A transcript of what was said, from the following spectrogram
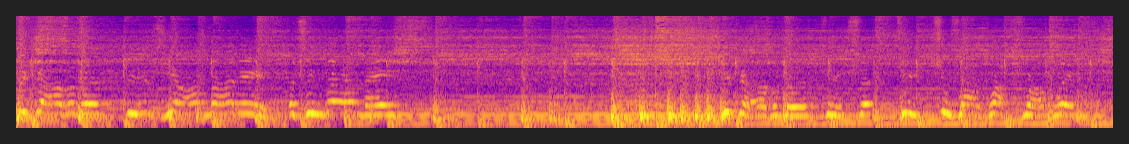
The government gives your money to their mates. The government thinks that teachers are what's wrong with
